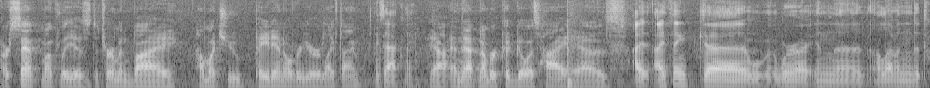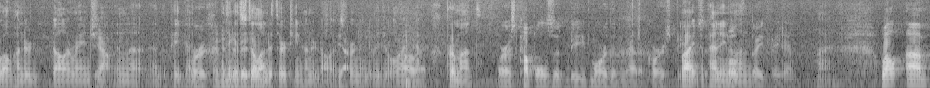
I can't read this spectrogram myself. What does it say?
are sent monthly is determined by how much you paid in over your lifetime? Exactly. Yeah, and that number could go as high as, I, I think uh, we're in the 11 to 1200 dollar range Yeah. in the at the peak. I, I think it's still under 1300 dollars Yeah. for an individual right All now per month. whereas couples, it'd be more than that, of course. Right, because if they depending both on- paid- paid in. Right. Well, um,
